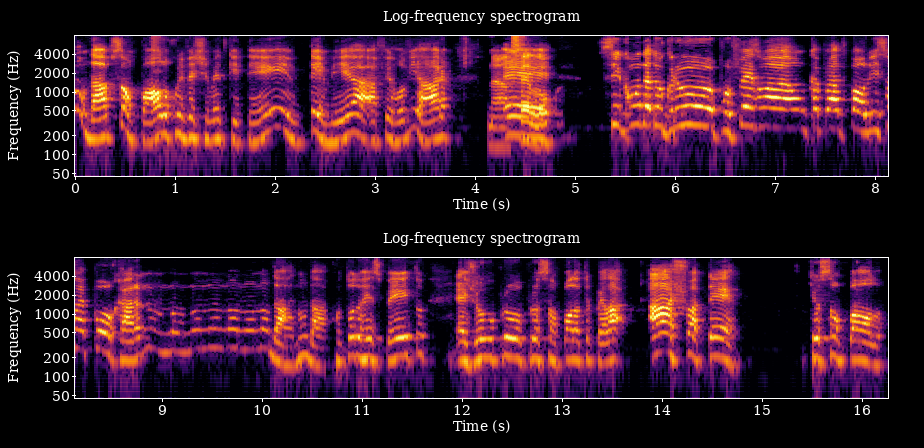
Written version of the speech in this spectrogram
não dá pro São Paulo, com o investimento que tem, temer a, a ferroviária. Não, É, você é louco. Segunda do grupo, fez uma- um campeonato paulista, mas, pô, cara, não, não, não, não, não, dá, não dá. Com todo respeito, é jogo pro, pro São Paulo atropelar. Acho até que o São Paulo,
